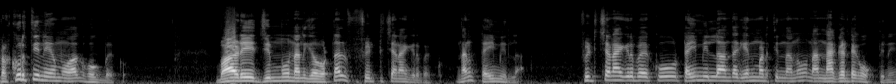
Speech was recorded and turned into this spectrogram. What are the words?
ಪ್ರಕೃತಿ ನಿಯಮವಾಗಿ ಹೋಗಬೇಕು. ಬಾಡಿ, ಜಿಮ್ಮು ನನಗೆ ಒಟ್ನಲ್ಲಿ ಫಿಟ್ ಚೆನ್ನಾಗಿರಬೇಕು. ನನಗೆ ಟೈಮ್ ಇಲ್ಲ. ಫಿಟ್ ಚೆನ್ನಾಗಿರಬೇಕು ಟೈಮ್ ಇಲ್ಲ ಅಂದಾಗ ಏನು ಮಾಡ್ತೀನಿ ನಾನು? ನಾನು ನಾಲ್ಕು ಗಂಟೆಗೆ ಹೋಗ್ತೀನಿ.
